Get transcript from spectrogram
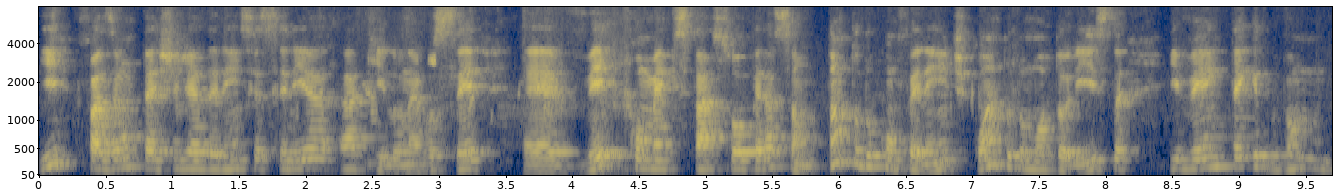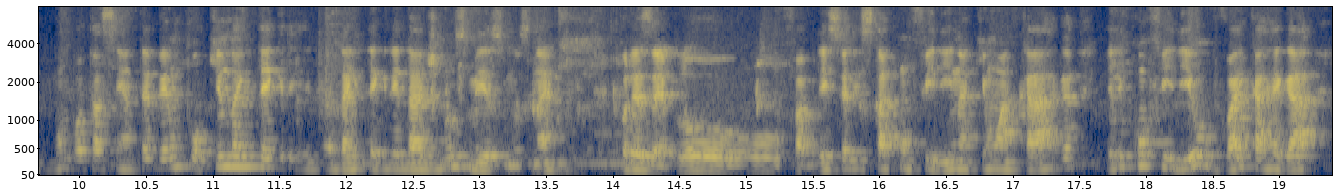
e fazer um teste de aderência seria aquilo, né? Você é, ver como é que está a sua operação, tanto do conferente quanto do motorista, e ver a integridade, vamos, vamos botar assim, até ver um pouquinho da, integridade, da integridade nos mesmos, né? Por exemplo, o, o Fabrício ele está conferindo aqui uma carga, ele conferiu, vai carregar,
